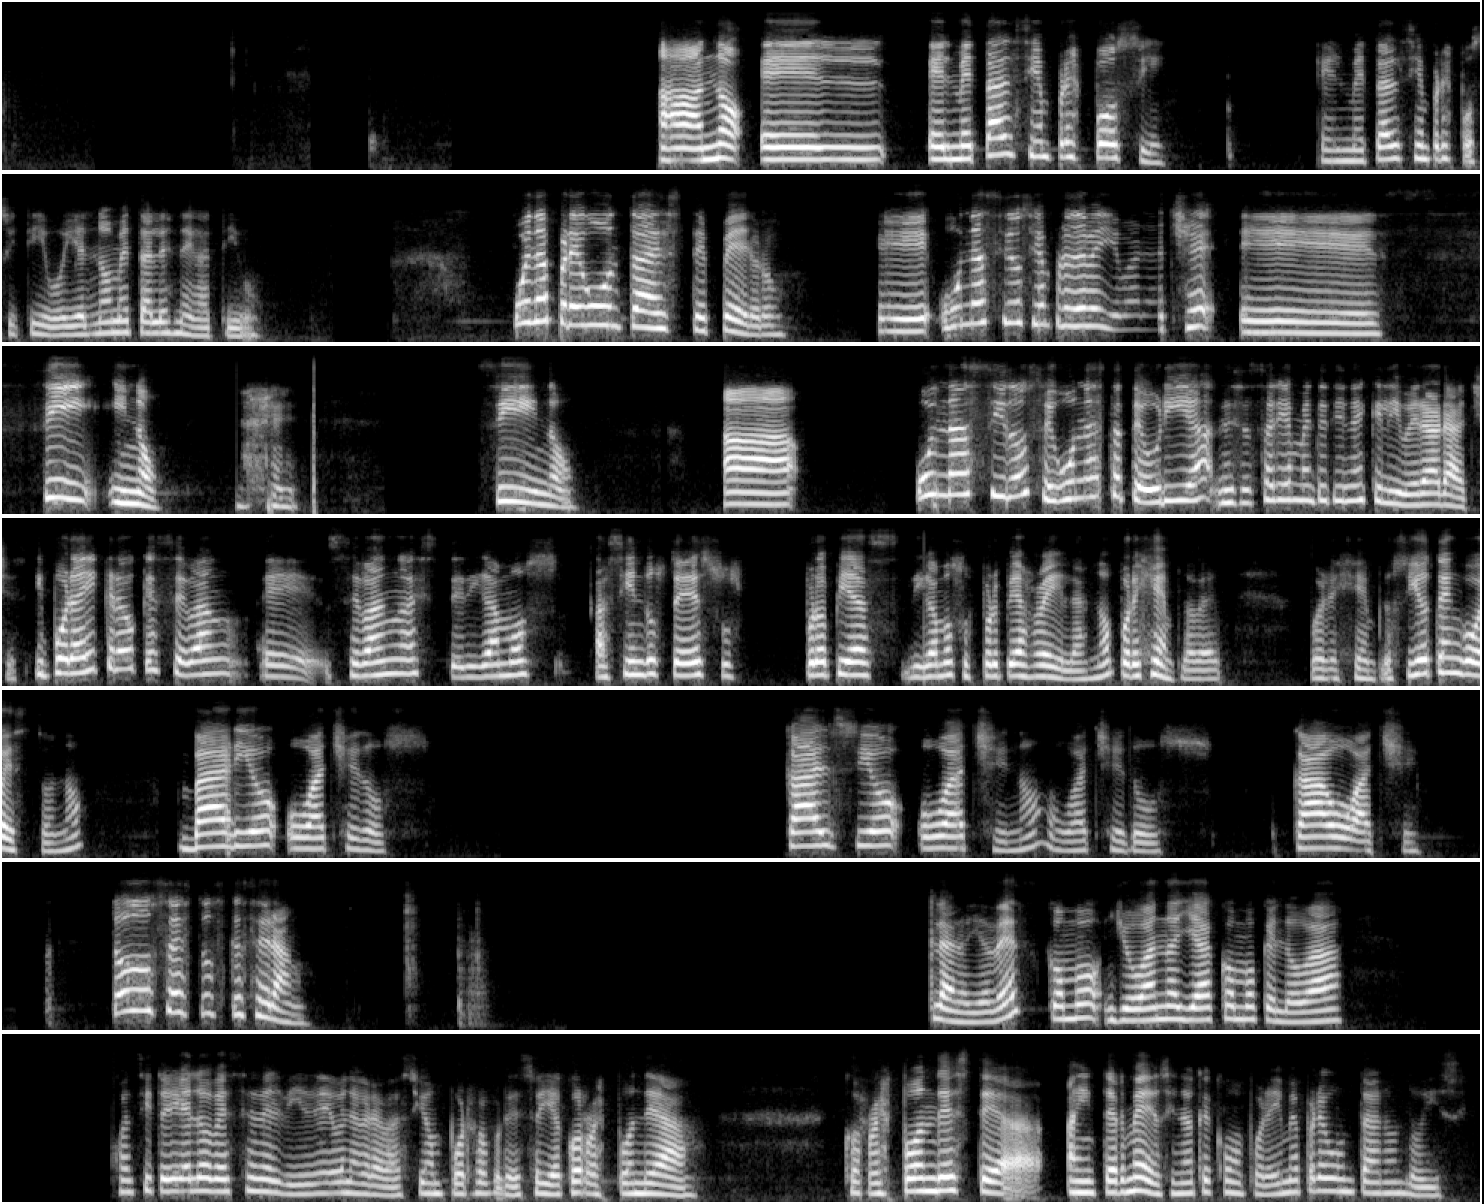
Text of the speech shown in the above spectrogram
Ah, no, el, el metal siempre es posi. El metal siempre es positivo y el no metal es negativo. Buena pregunta, este Pedro. Eh, ¿Un ácido siempre debe llevar H? Eh, sí y no. sí y no. Ah, un ácido, según esta teoría, necesariamente tiene que liberar H. Y por ahí creo que se van, eh, se van este, digamos, haciendo ustedes sus propias, digamos, sus propias reglas, ¿no? Por ejemplo, a ver, por ejemplo, si yo tengo esto, ¿no? Bario OH2. Calcio OH, ¿no? OH2. KOH. Todos estos, ¿qué serán? Claro, ya ves cómo Joana ya como que lo va... Juancito, ya lo ves en el video, en la grabación, por favor, eso ya corresponde a, corresponde este a, intermedio, sino que como por ahí me preguntaron, lo hice.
